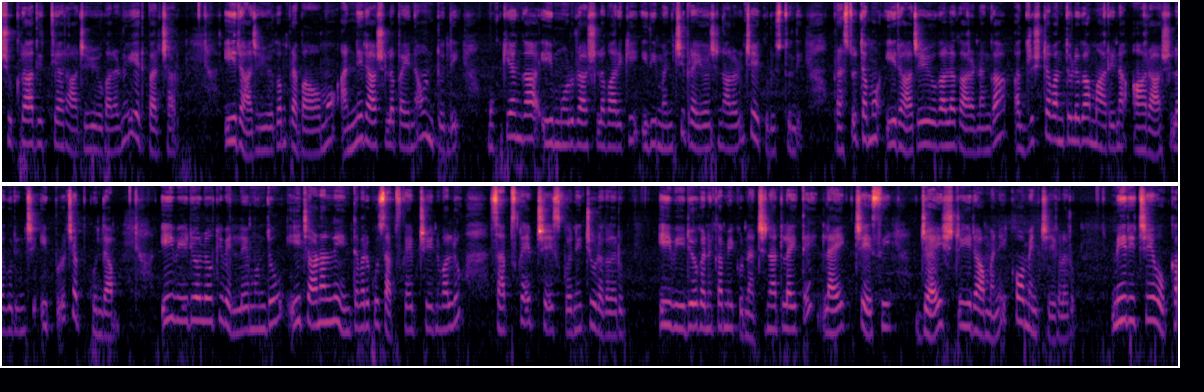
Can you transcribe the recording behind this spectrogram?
శుక్రాదిత్య రాజయోగాలను ఏర్పరిచారు ఈ రాజయోగం ప్రభావము అన్ని రాశులపైన ఉంటుంది. ముఖ్యంగా ఈ మూడు రాశుల వారికి ఇది మంచి ప్రయోజనాలను చేకూరుస్తుంది. ప్రస్తుతము ఈ రాజయోగాల కారణంగా అదృష్టవంతులుగా మారిన ఆ రాశుల గురించి ఇప్పుడు చెప్పుకుందాం. ఈ వీడియోలోకి వెళ్ళే ముందు ఈ ఛానల్ని ఇంతవరకు సబ్స్క్రైబ్ చేయని వాళ్ళు సబ్స్క్రైబ్ చేసుకొని చూడగలరు. ఈ వీడియో కనుక మీకు నచ్చినట్లయితే లైక్ చేసి జై శ్రీరామ్ అని కామెంట్ చేయగలరు. మీరిచ్చే ఒక్క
